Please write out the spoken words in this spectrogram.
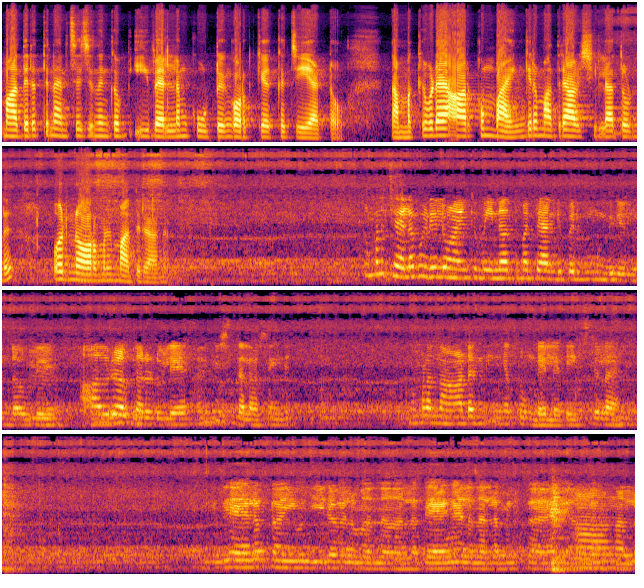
മധുരത്തിനനുസരിച്ച് നിങ്ങൾക്ക് ഈ വെള്ളം കൂട്ടുകയും കുറയ്ക്കുകയൊക്കെ ചെയ്യാം കേട്ടോ നമുക്കിവിടെ ആർക്കും ഭയങ്കര മധുരം ആവശ്യമില്ലാത്തതുകൊണ്ട് ഒരു നോർമൽ മധുരമാണ് നമ്മൾ ചില പീടിയിൽ വാങ്ങിക്കുമ്പോൾ ഇതിനകത്ത് മറ്റേ അണ്ടിപ്പരിപ്പ് മുന്തിരിയെല്ലാം ഉണ്ടാവില്ലേ ആ ഒരു ആൾക്കാർ ഇടൂലേ എനിക്ക് ഇഷ്ടമല്ല പക്ഷേ എനിക്ക് നമ്മളെ നാടൻ ഇങ്ങനത്തെ ഉണ്ടല്ലേ ടേസ്റ്റ് അല്ലേ? ഇത് ഏലക്കായും ജീരകലും വന്ന നല്ല തേങ്ങയെല്ലാം നല്ല ആ നല്ല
